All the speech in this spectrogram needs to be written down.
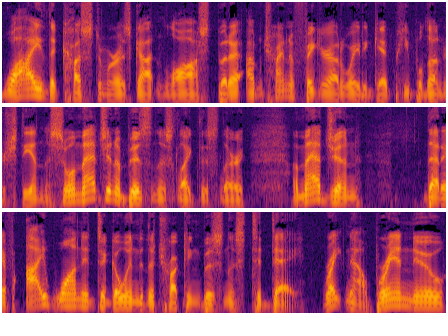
why the customer has gotten lost. But I, I'm trying to figure out a way to get people to understand this. So imagine a business like this, Larry. Imagine that if I wanted to go into the trucking business today, right now, brand new.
